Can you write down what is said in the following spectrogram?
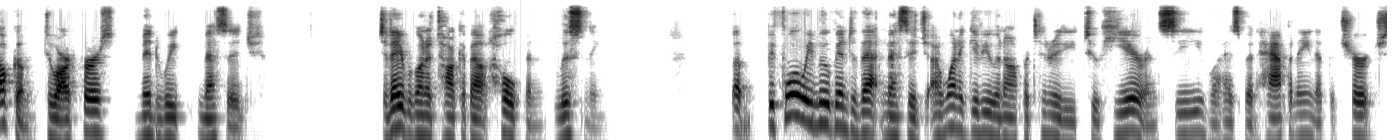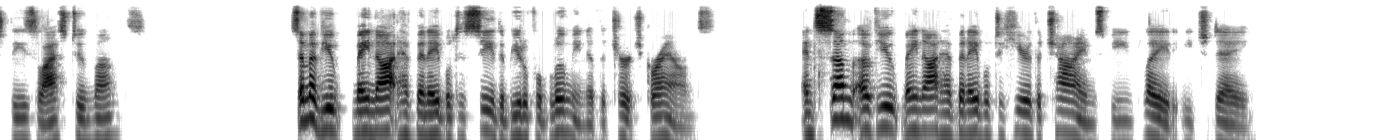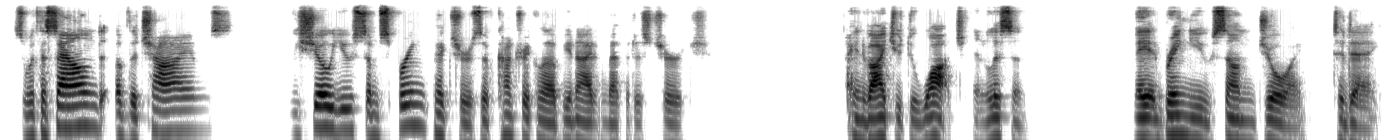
Welcome to our first midweek message. Today we're going to talk about hope and listening. But before we move into that message, I want to give you an opportunity to hear and see what has been happening at the church these last two months. Some of you may not have been able to see the beautiful blooming of the church grounds. And some of you may not have been able to hear the chimes being played each day. So, with the sound of the chimes, we show you some spring pictures of Country Club United Methodist Church. I invite you to watch and listen. May it bring you some joy today.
